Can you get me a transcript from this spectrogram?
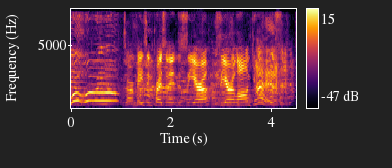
Woo woo. This is our amazing president. This is Sierra. Sierra Long. Yes.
